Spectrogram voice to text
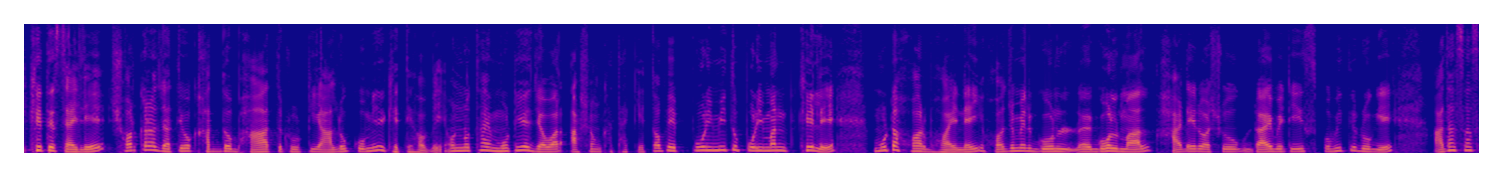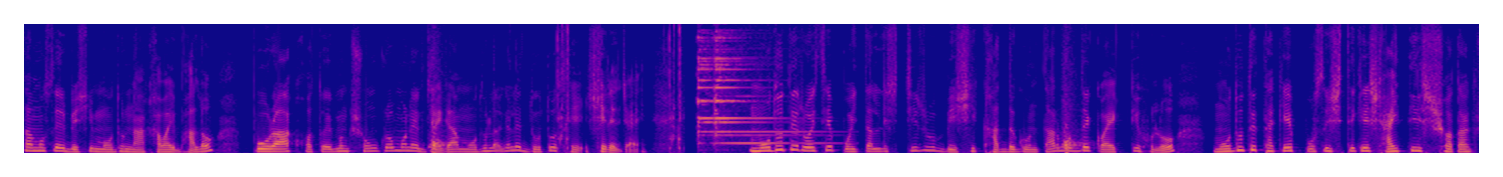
খেতে চাইলে শর্করা জাতীয় খাদ্য, ভাত, রুটি, আলু কমিয়ে খেতে হবে। অন্যথায় মোটিয়ে যাওয়ার আশঙ্কা থাকে। তবে পরিমিত পরিমাণ খেলে মোটা হওয়ার ভয় নেই। হজমের গোল, গোলমাল হার্টের অসুখ, ডায়াবেটিস, প্রভৃতি রোগে আধা চা চামচের বেশি মধু না খাওয়াই ভালো। পোড়া, ক্ষত এবং সংক্রমণের জায়গা মধু লাগালে দ্রুত সেরে যায়। মধুতে রয়েছে পঁয়তাল্লিশটিরও বেশি খাদ্যগুণ। তার মধ্যে কয়েকটি হলো, মধুতে থাকে পঁচিশ থেকে সাঁত্রিশ শতাংশ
